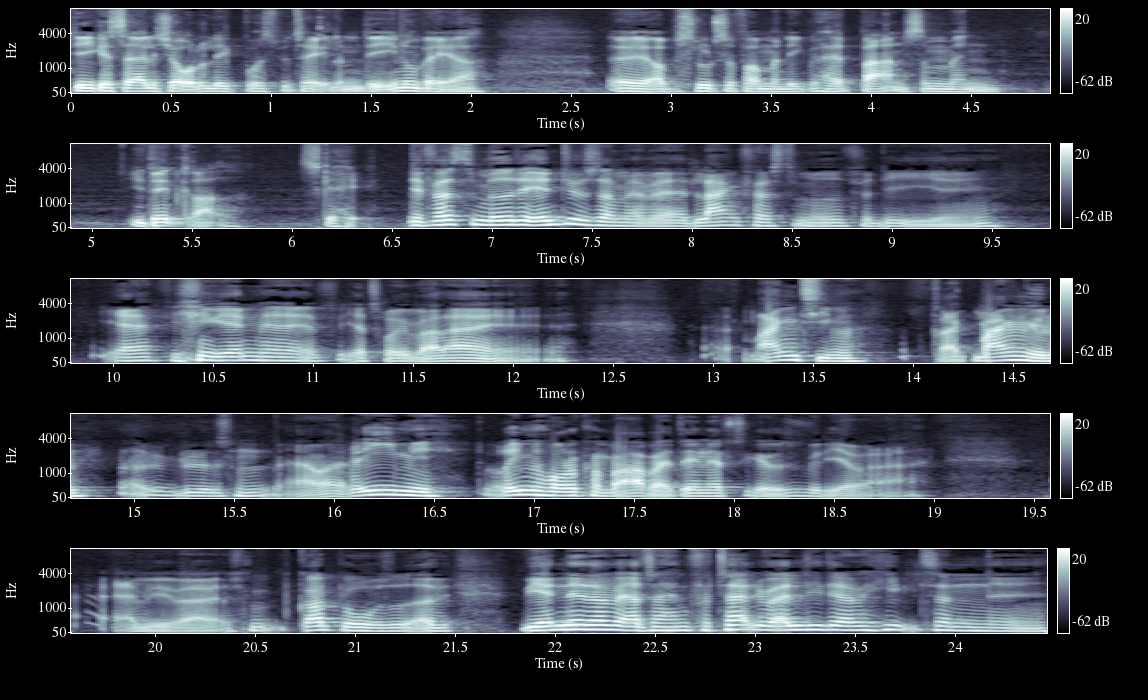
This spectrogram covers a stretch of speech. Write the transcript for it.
det ikke er særlig sjovt at ligge på hospitalet, men det er endnu værre øh, at beslutte sig for, at man ikke vil have et barn, som man i den grad skal have. Det første møde, det endte jo som at være et langt første møde, fordi øh, ja, vi endte med, jeg tror, vi var der øh, mange timer, drak mange øl, og vi blev sådan, jeg var rimelig, det var rimelig hårdt at komme på arbejde dagen efter, kan fordi jeg var, ja, vi var godt beruset, og vi, vi endte netop, altså han fortalte jo alle de der helt sådan øh,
